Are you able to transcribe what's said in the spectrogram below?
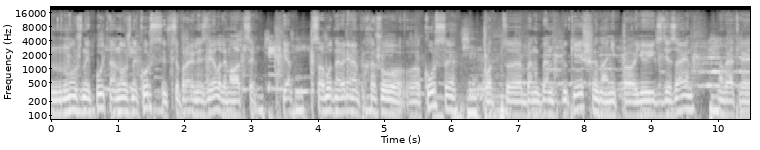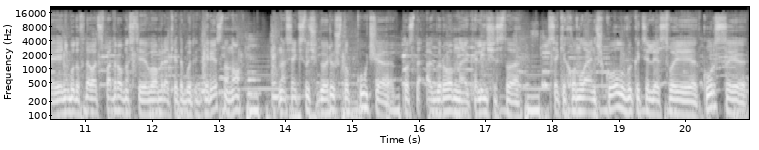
нужный путь, на нужный курс, и все правильно сделали, молодцы. Я в свободное время прохожу э, курсы от э, Bang Bang Education, они про UX дизайн. Навряд ли, я не буду вдаваться в подробности, вам вряд ли это будет интересно, но на всякий случай говорю, что куча, просто огромное количество всяких онлайн-школ выкатили свои курсы,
